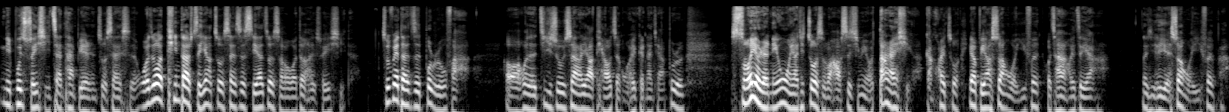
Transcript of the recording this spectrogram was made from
你不随喜赞叹别人做善事。我如果听到谁要做善事，谁要做什么，我都很随喜的，除非他是不如法，哦，或者技术上要调整，我会跟他讲不如。所有人，你问我要去做什么好事情没有？当然行，赶快做。要不要算我一份？我常常会这样啊，那也也算我一份吧。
